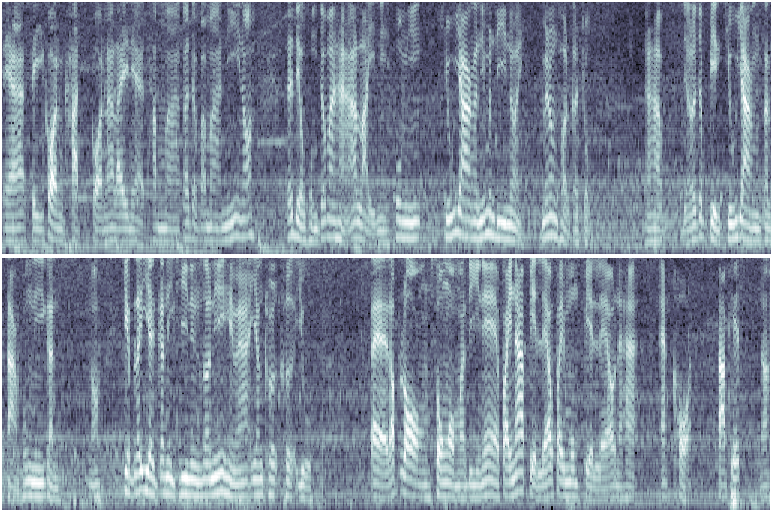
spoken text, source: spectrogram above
เนี่ยฮะสีก่อนขัดก่อนอะไรเนี่ยทำมาก็จะประมาณนี้เนาะแล้วเดี๋ยวผมจะมาหาอะไหล่นี่พวกนี้คิ้วยางอันนี้มันดีหน่อย ไม่ต้องถอดกระจกนะครับ เดี๋ยวเราจะเปลี่ยนคิ้วยางต่างๆ พวกนี้กันเนาะเก็บละเอียดกันอีกทีหนึ่งตอนนี้เห็นไหมฮะยังเคอะๆอยู่ แต่รับรองทรงออกมาดีแน่ไฟหน้าเปลี่ยนแล้วไฟมุมเปลี่ยนแล้วนะฮะแอคคอร์ด ตาเพชรนะ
